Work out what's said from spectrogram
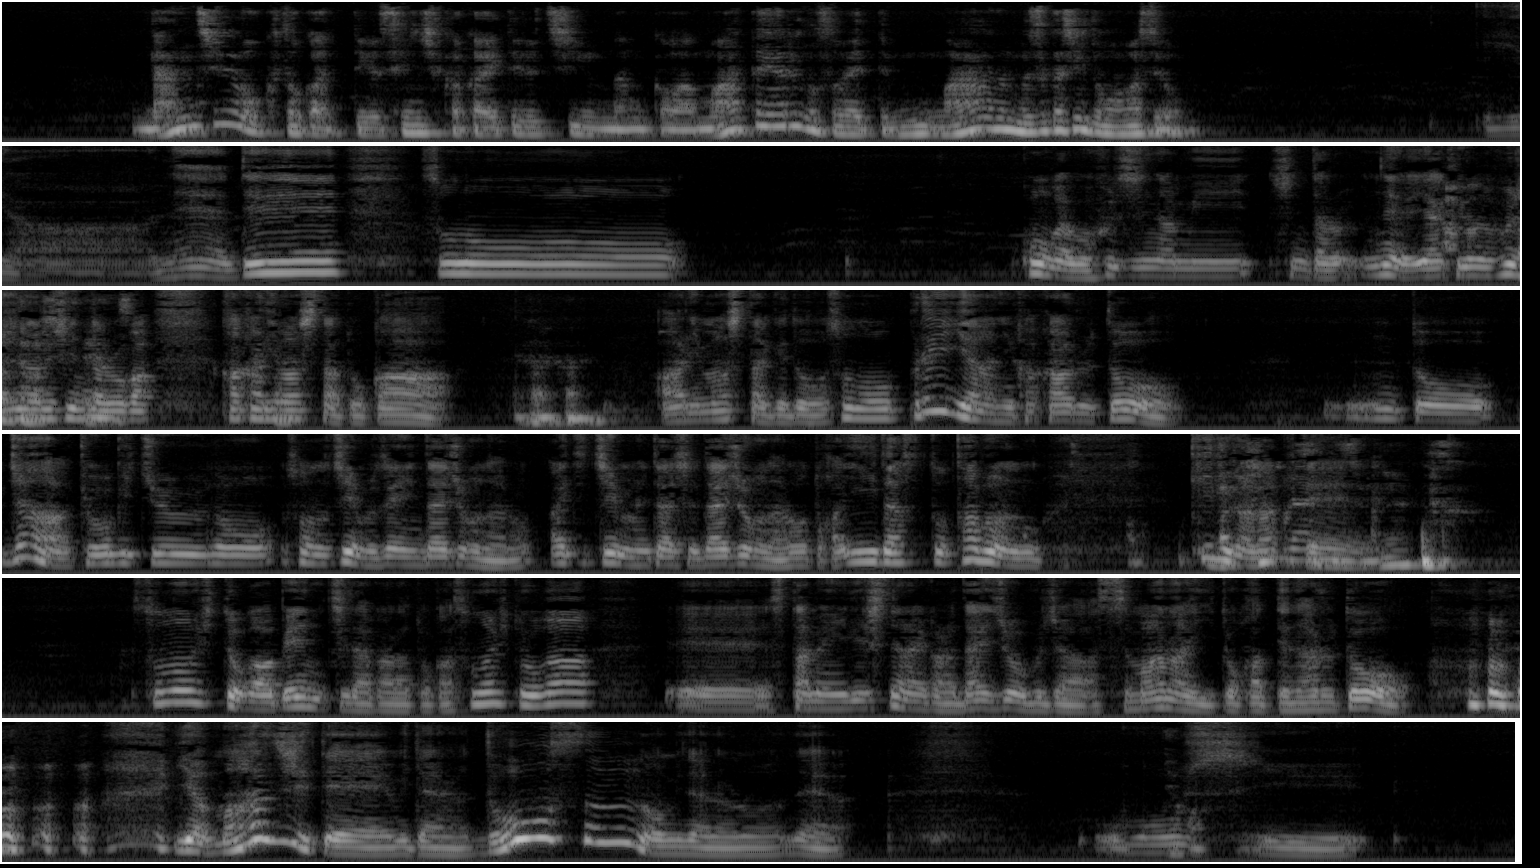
何十億とかっていう選手抱えてるチームなんかは、またやるのそれって、まあ難しいと思いますよ。いやーね。でその今回も藤波慎太郎ね野球の藤波慎太郎がかかりましたとか。ありましたけどそのプレイヤーにかかるとうんとじゃあ競技中のそのチーム全員大丈夫なの？相手チームに対して大丈夫なの？とか言い出すと多分キリがなくて。その人がベンチだからとかその人が、えースタメン入りしてないから大丈夫じゃ済まないとかってなると いやマジで？みたいなどうすんの？みたいなのはね思うし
